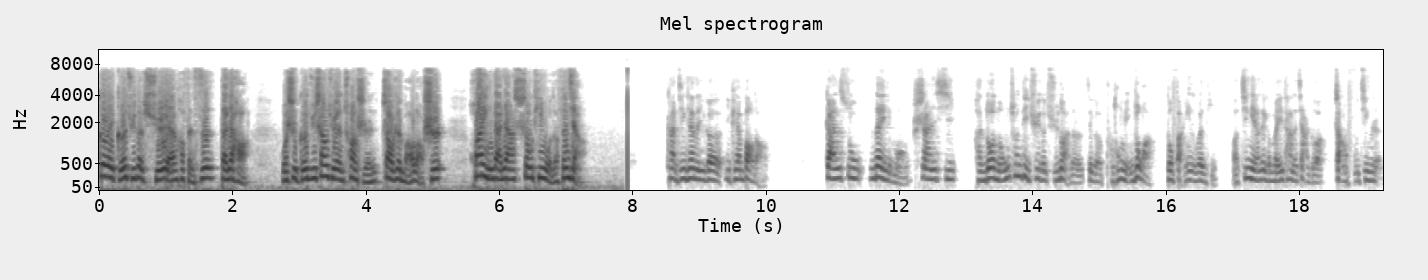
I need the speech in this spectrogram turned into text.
各位格局的学员和粉丝，大家好，我是格局商学院创始人赵振宝老师，欢迎大家收听我的分享。看今天的一个一篇报道，甘肃、内蒙、山西很多农村地区的取暖的这个普通民众啊，都反映的问题啊，今年这个煤炭的价格涨幅惊人。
